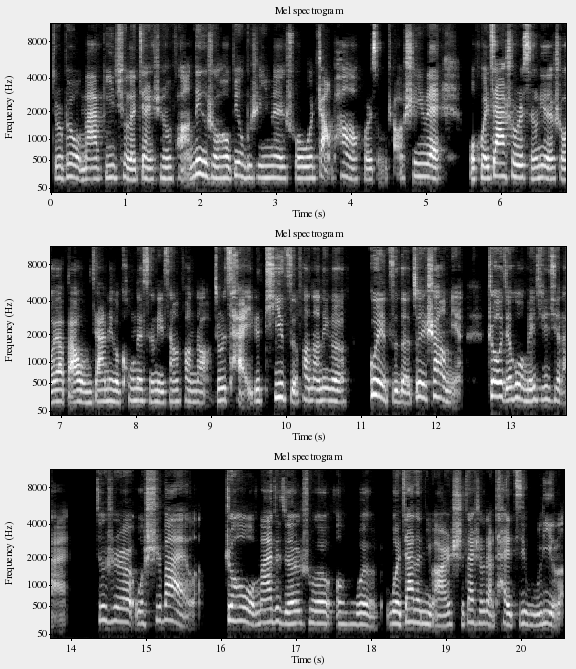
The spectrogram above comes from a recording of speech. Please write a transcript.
就是被我妈逼去了健身房。那个时候并不是因为说我长胖了或者怎么着，是因为我回家收拾行李的时候要把我们家那个空的行李箱放到，就是踩一个梯子放到那个柜子的最上面。之后结果我没举起来，就是我失败了。之后我妈就觉得说，哦，我我家的女儿实在是有点太肌无力了，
